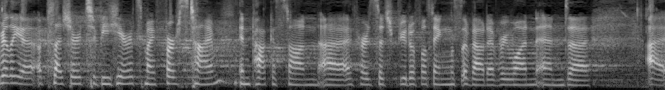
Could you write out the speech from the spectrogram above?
Really a, a, pleasure to be here. It's my first time in Pakistan. Uh, I've heard such beautiful things about everyone, and uh, uh,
